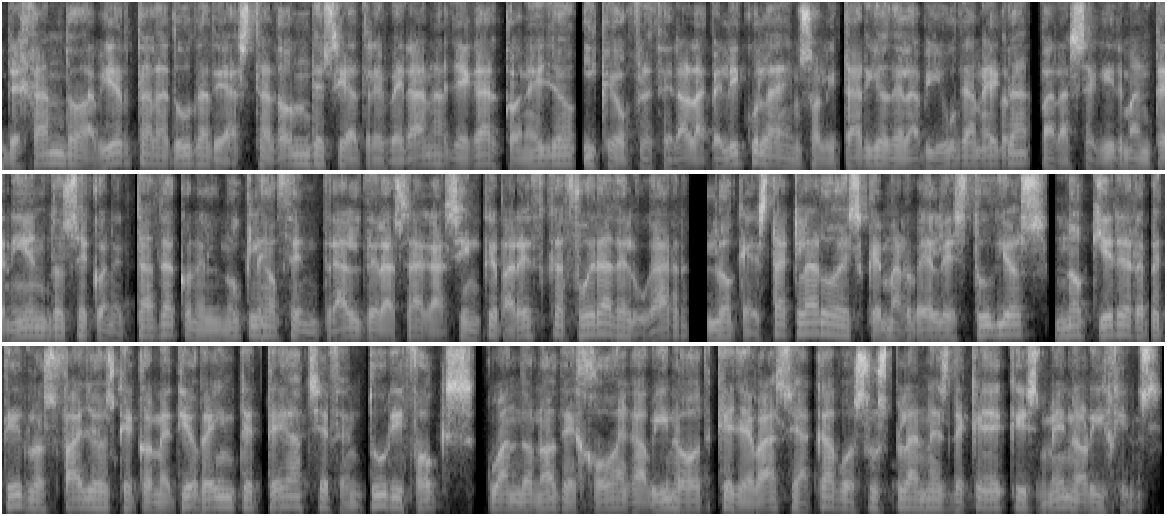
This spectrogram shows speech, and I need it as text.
dejando abierta la duda de hasta dónde se atreverán a llegar con ello y que ofrecerá la película en solitario de la viuda negra para seguir manteniéndose conectada con el núcleo central de la saga sin que parezca fuera de lugar, lo que está claro es que Marvel Studios no quiere repetir los fallos que cometió 20 TH Century Fox cuando no dejó a Gavin Ott que llevase a cabo sus planes de que X-Men Origins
